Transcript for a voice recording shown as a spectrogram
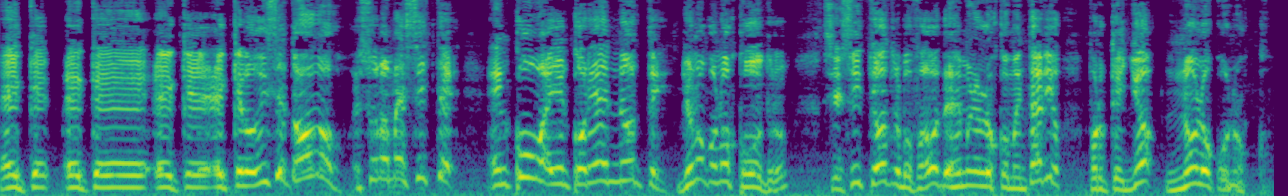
el que, el que, el que, el que lo dice todo. Eso no me existe en Cuba y en Corea del Norte. Yo no conozco otro. Si existe otro, por favor, déjenmelo en los comentarios porque yo no lo conozco.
